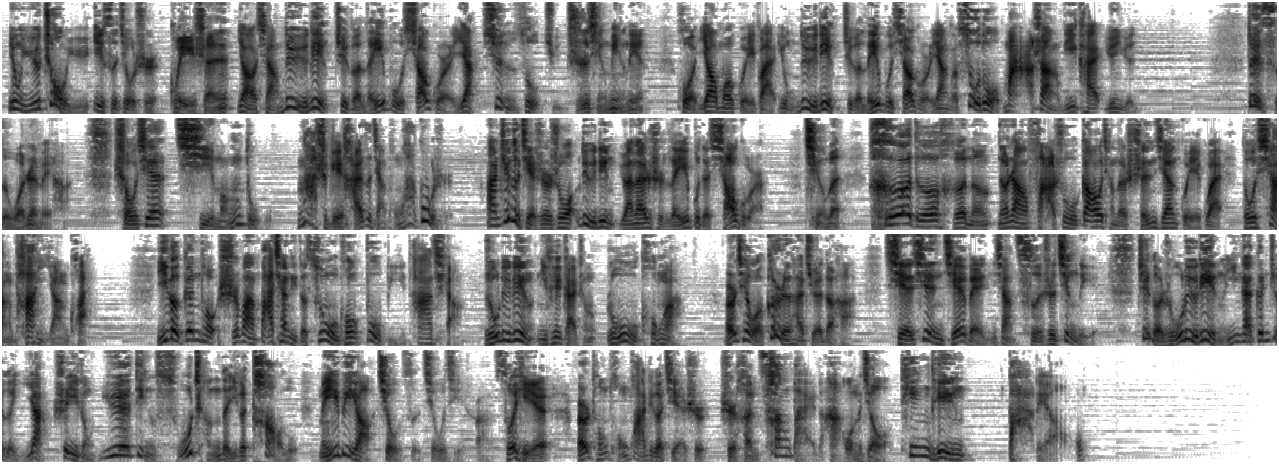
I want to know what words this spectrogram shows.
用于咒语，意思就是鬼神要像律令这个雷部小鬼一样，迅速去执行命令，或妖魔鬼怪用律令这个雷部小鬼一样的速度马上离开云云。对此，我认为哈，首先启蒙读那是给孩子讲童话故事，按这个解释说，律令原来是雷部的小鬼请问。何德何能，能让法术高强的神仙鬼怪都像他一样快？一个跟头十万八千里的孙悟空不比他强。如律令，你可以改成如悟空啊！而且我个人还觉得哈，写信结尾，你像此事敬礼，这个如律令应该跟这个一样，是一种约定俗成的一个套路，没必要就此纠结啊。所以儿童童话这个解释是很苍白的哈，我们就听听罢了。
